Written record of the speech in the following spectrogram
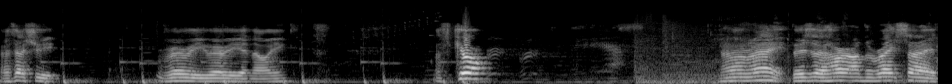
That's actually very, very annoying. Let's go! Alright, there's a heart on the right side.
